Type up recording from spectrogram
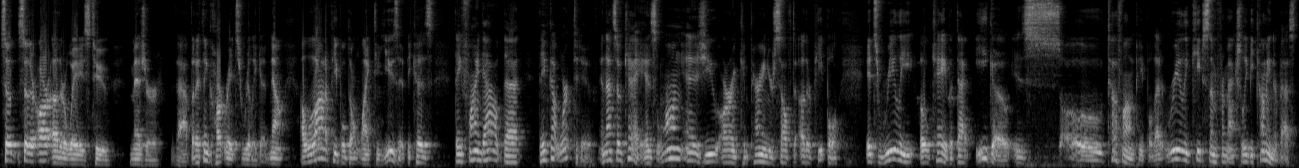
so, so there are other ways to measure that, but I think heart rate's really good. Now, a lot of people don't like to use it because they find out that they've got work to do and that's okay. As long as you are comparing yourself to other people, it's really okay. But that ego is so tough on people that it really keeps them from actually becoming their best.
